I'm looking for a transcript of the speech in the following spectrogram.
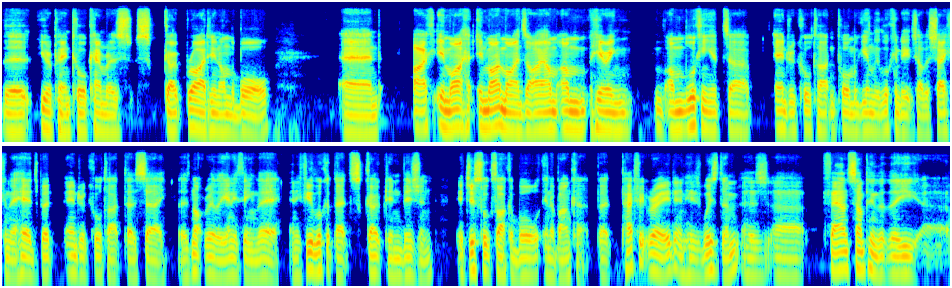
the European Tour cameras scope right in on the ball, and I, in my in my mind's eye, I'm I'm hearing, I'm looking at uh, Andrew Coltart and Paul McGinley looking at each other, shaking their heads. But Andrew Coltart does say there's not really anything there. And if you look at that scoped in vision, it just looks like a ball in a bunker. But Patrick Reed, in his wisdom, has uh, found something that the uh,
